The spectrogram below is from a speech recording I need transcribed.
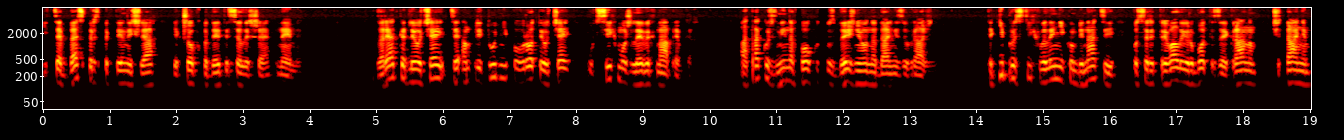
і це безперспективний шлях, якщо обходитися лише ними. Зарядка для очей це амплітудні повороти очей у всіх можливих напрямках, а також зміна фокусу з ближнього на дальні зображення. Такі прості хвилинні комбінації посеред тривалої роботи за екраном, читанням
